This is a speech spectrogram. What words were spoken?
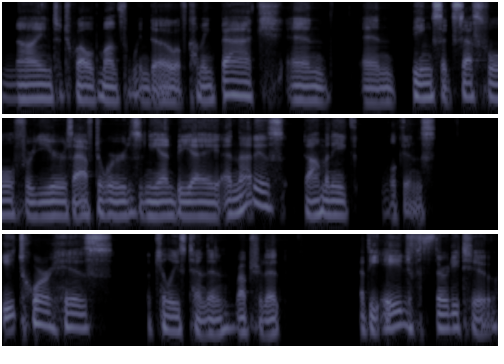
nine to 12 month window of coming back and and being successful for years afterwards in the NBA, and that is Dominique Wilkins. He tore his Achilles tendon, ruptured it at the age of 32,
